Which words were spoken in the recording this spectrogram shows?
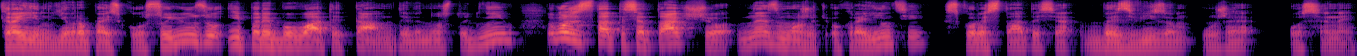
країн Європейського Союзу і перебувати там 90 днів, то може статися так, що не зможуть українці скористатися безвізом уже осени.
